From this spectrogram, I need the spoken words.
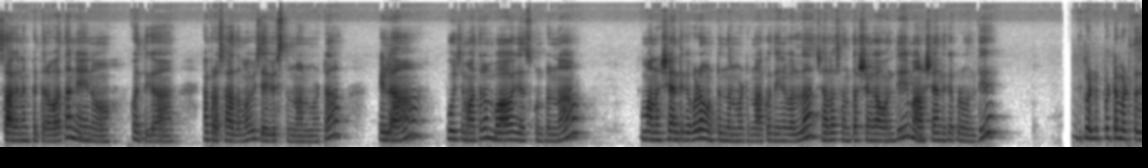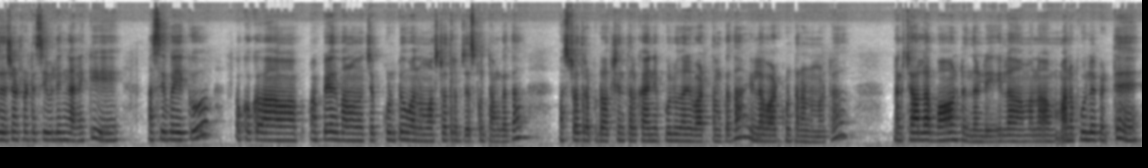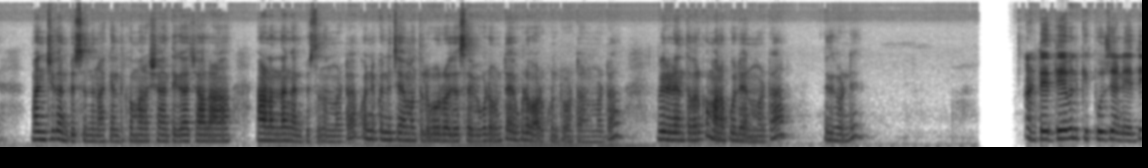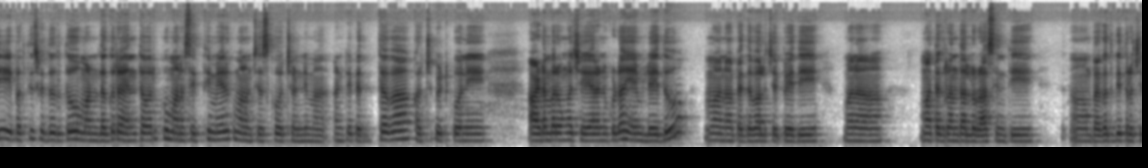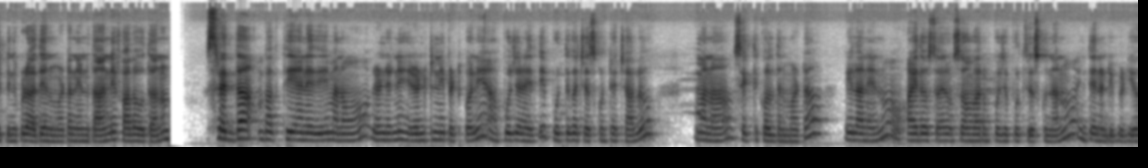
సాగనంపిన తర్వాత నేను కొద్దిగా ఆ ప్రసాదం అవి సేవిస్తున్నాను అనమాట ఇలా పూజ మాత్రం బాగా చేసుకుంటున్నా. మనశ్శాంతిగా కూడా ఉంటుందన్నమాట నాకు. దీనివల్ల చాలా సంతోషంగా ఉంది మనశ్శాంతిగా కూడా ఉంది. ఎందుకంటే పుట్టమట్టితో చేసినటువంటి శివలింగానికి ఆ శివయ్యకు ఒక్కొక్క పేరు మనం చెప్పుకుంటూ మనం అష్టోత్తరం చేసుకుంటాం కదా. అష్టోత్తరప్పుడు అక్షింతలు కానీ పూలు కానీ వాడతాం కదా. ఇలా వాడుకుంటారనమాట నాకు చాలా బాగుంటుందండి. ఇలా మన మన పూలే పెడితే మంచిగా అనిపిస్తుంది నాకు ఎందుకో మనశ్శాంతిగా చాలా ఆనందంగా అనిపిస్తుంది అనమాట కొన్ని కొన్ని చేమంతులు రోజెస్ అవి కూడా ఉంటాయి అవి కూడా వాడుకుంటూ ఉంటాను అనమాట వీలైనంత మన పూలే అనమాట ఇదిగోండి. అంటే దేవునికి పూజ అనేది భక్తి శ్రద్ధలతో మన దగ్గర ఎంతవరకు మన శక్తి మేరకు మనం చేసుకోవచ్చండి? మ అంటే పెద్దగా ఖర్చు పెట్టుకొని ఆడంబరంగా చేయాలని కూడా ఏం లేదు. మన పెద్దవాళ్ళు చెప్పేది మన మత గ్రంథాల్లో రాసింది భగవద్గీతలో చెప్పింది కూడా అదే అనమాట నేను దాన్నే ఫాలో అవుతాను. శ్రద్ధ భక్తి అనేది మనము రెండిని రెండింటిని పెట్టుకొని ఆ పూజ అనేది పూర్తిగా చేసుకుంటే చాలు మన శక్తి కొలదనమాట ఇలా నేను ఐదవ సోమవారం పూజ పూర్తి చేసుకున్నాను. ఇంతేనండి వీడియో.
